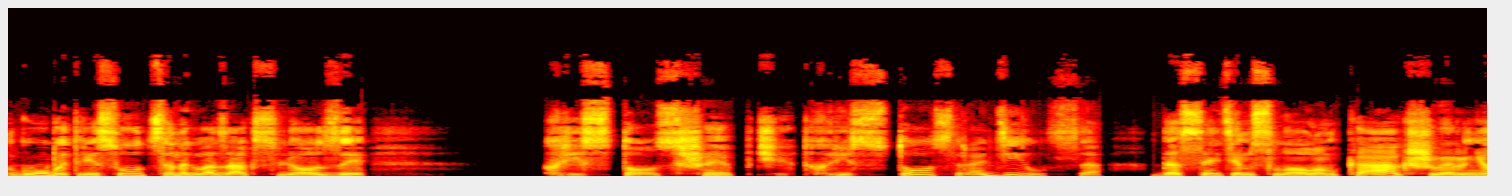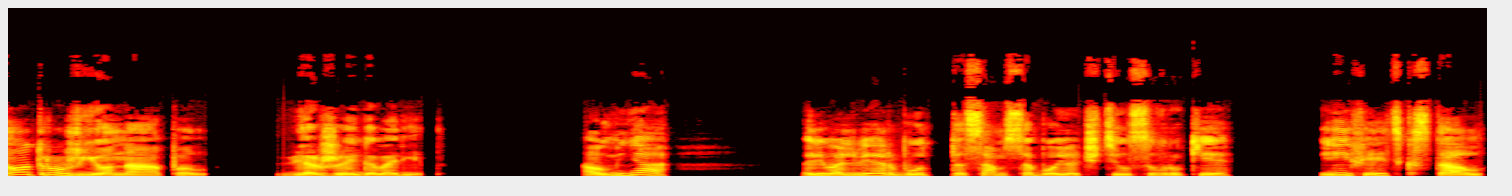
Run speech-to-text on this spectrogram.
губы трясутся, на глазах слезы. Христос шепчет, Христос родился. Да с этим словом как швырнет ружье на пол. «Вяжи», — говорит. А у меня Револьвер будто сам собой очутился в руке, и Федька стал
